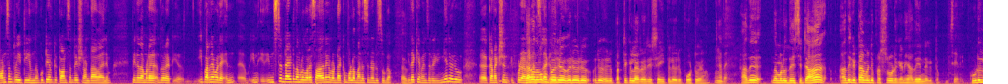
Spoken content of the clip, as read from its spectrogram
കോൺസെൻട്രേറ്റ് ചെയ്യുന്നു. കുട്ടികൾക്ക് കോൺസെൻട്രേഷൻ ഉണ്ടാവാനും പിന്നെ നമ്മുടെ എന്താ പറയുക ഈ പറഞ്ഞ പോലെ ഇൻസ്റ്റന്റ് ആയിട്ട് നമ്മൾ കുറെ സാധനങ്ങൾ ഉണ്ടാക്കുമ്പോൾ മനസ്സിനൊരു സുഖം. ഇതൊക്കെ മനസ്സിലാക്കി. ഇങ്ങനെ ഒരു കണക്ഷൻ ഇപ്പോഴാണ് ഒരു ഒരു ഒരു ഒരു പർട്ടിക്കുലർ ഒരു ഷേപ്പിൽ ഒരു പോട്ട് വേണം. അതെ. അത് നമ്മൾ ഉദ്ദേശിച്ചിട്ട് ആ അത് കിട്ടാൻ വേണ്ടി പ്രഷർ കൊടുക്കുകയാണെങ്കിൽ അത് തന്നെ കിട്ടും. ശരി. കൂടുതൽ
